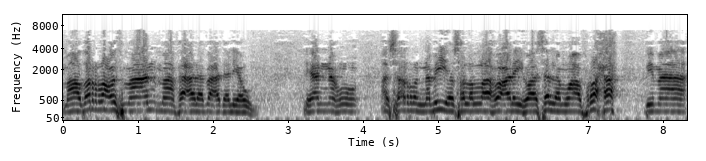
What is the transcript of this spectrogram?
ما ضر عثمان ما فعل بعد اليوم لأنه أسر النبي صلى الله عليه وسلم وأفرحه بما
